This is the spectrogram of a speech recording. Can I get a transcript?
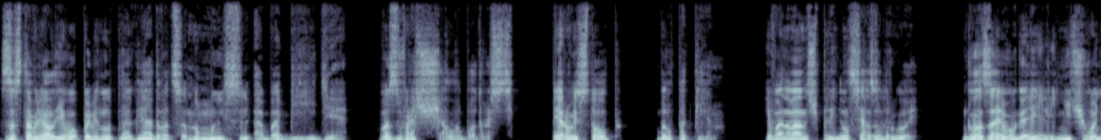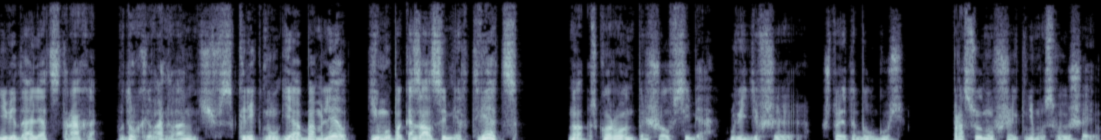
заставлял его поминутно оглядываться, но мысль об обиде возвращала бодрость. Первый столб был подпилен. Иван Иванович принялся за другой. Глаза его горели, ничего не видали от страха. Вдруг Иван Иванович вскрикнул и обомлел. Ему показался мертвец. Но скоро он пришел в себя, увидевший, что это был гусь, просунувший к нему свою шею.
